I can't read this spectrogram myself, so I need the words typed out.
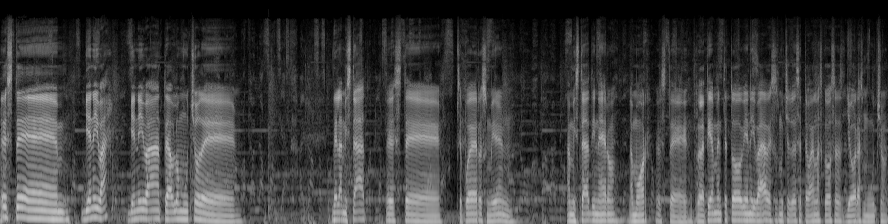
Este. Viene y va. Viene y va. Te hablo mucho de. De la amistad. Este. Se puede resumir en. Amistad, dinero, amor. Este. Relativamente todo viene y va. A veces, muchas veces se te van las cosas. Lloras mucho.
